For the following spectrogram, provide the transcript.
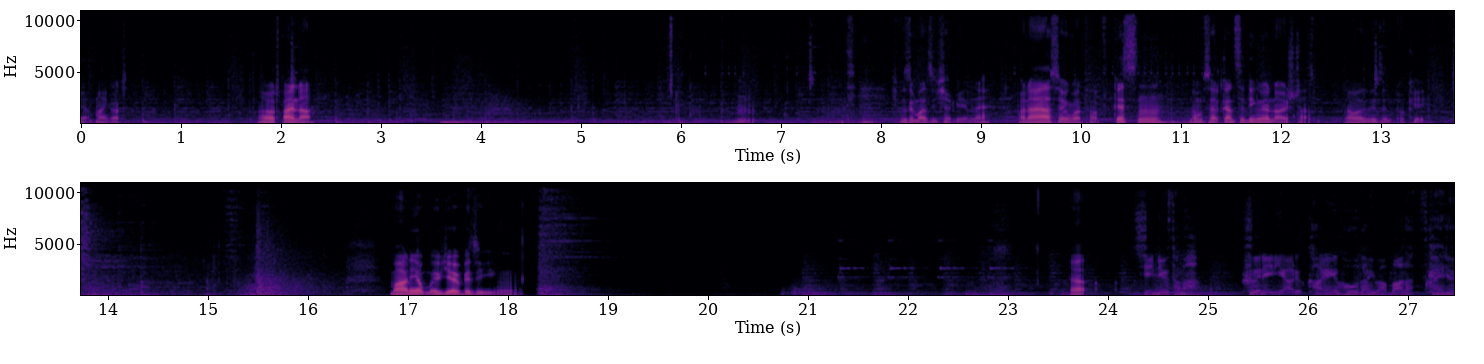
Ja, mein Gott. Aber rein da. Ich muss immer sicher gehen, ne? Von daher hast du irgendwas vergessen. Man muss das ganze Ding wieder neu starten. Aber wir sind okay. Mani und Milieu besiegen. 神竜様船にある火炎砲台はまだ使える。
